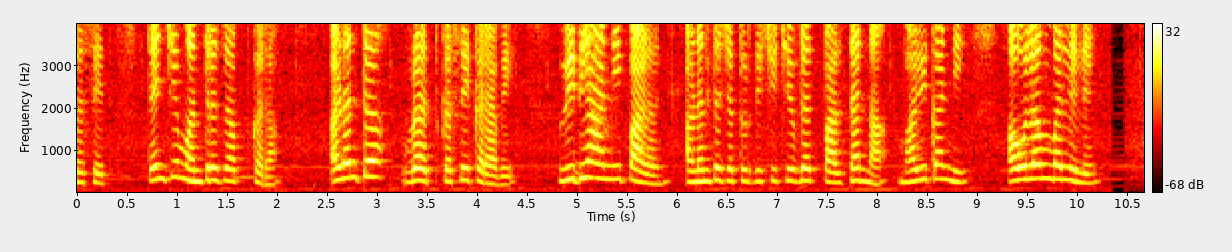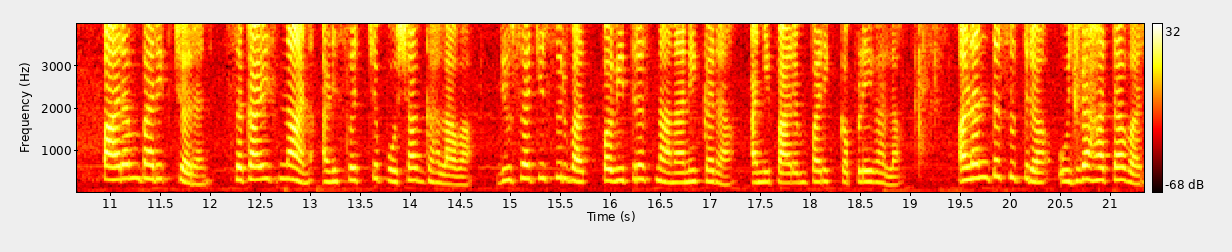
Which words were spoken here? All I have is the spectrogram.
तसेच त्यांचे मंत्र जप करा. अनंत व्रत कसे करावे? विधी आणि पाळण अनंत चतुर्दशीचे व्रत पाळताना भाविकांनी अवलंबलेले पारंपरिक चरण सकाळी स्नान आणि स्वच्छ पोशाख घालावा. दिवसाची सुरुवात पवित्र स्नानाने करा आणि पारंपरिक कपडे घाला. अनंत सूत्र उजव्या हातावर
